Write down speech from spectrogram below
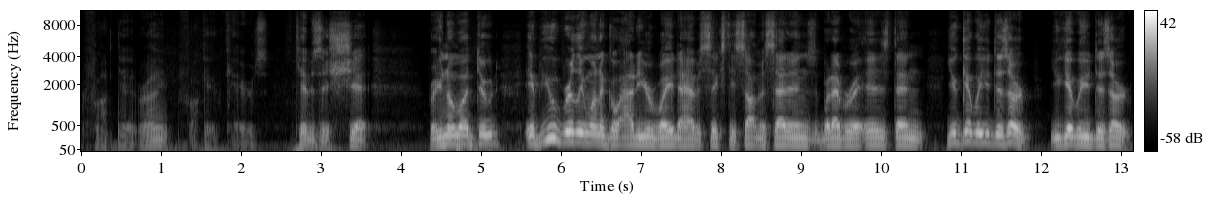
Fuck it, right? Fuck it, who cares? Gives a shit. But you know what, dude? If you really want to go out of your way to have 60 something settings, whatever it is, then you get what you deserve. You get what you deserve.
